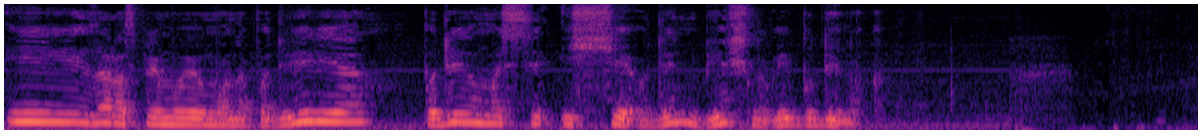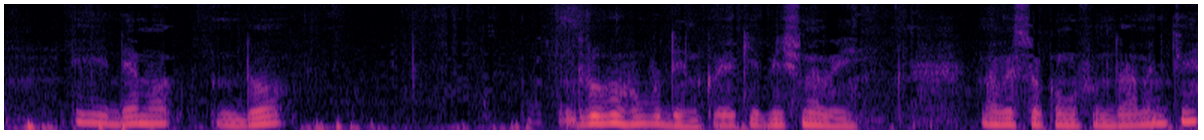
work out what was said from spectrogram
І зараз прямуємо на подвір'я. Подивимося іще один більш новий будинок. І йдемо до другого будинку, який більш новий. На високому фундаменті.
